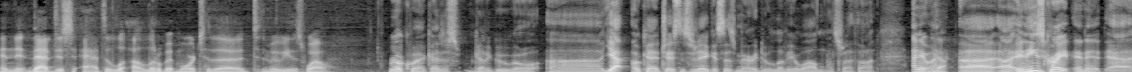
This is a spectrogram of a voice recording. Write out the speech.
and th- that just adds a, l- a little bit more to the to the movie as well. Real quick, I just got to Google. Uh, yeah, okay. Jason Sudeikis is married to Olivia Wilde. That's what I thought. Anyway, Yeah. uh, uh, and he's great in it. Uh,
